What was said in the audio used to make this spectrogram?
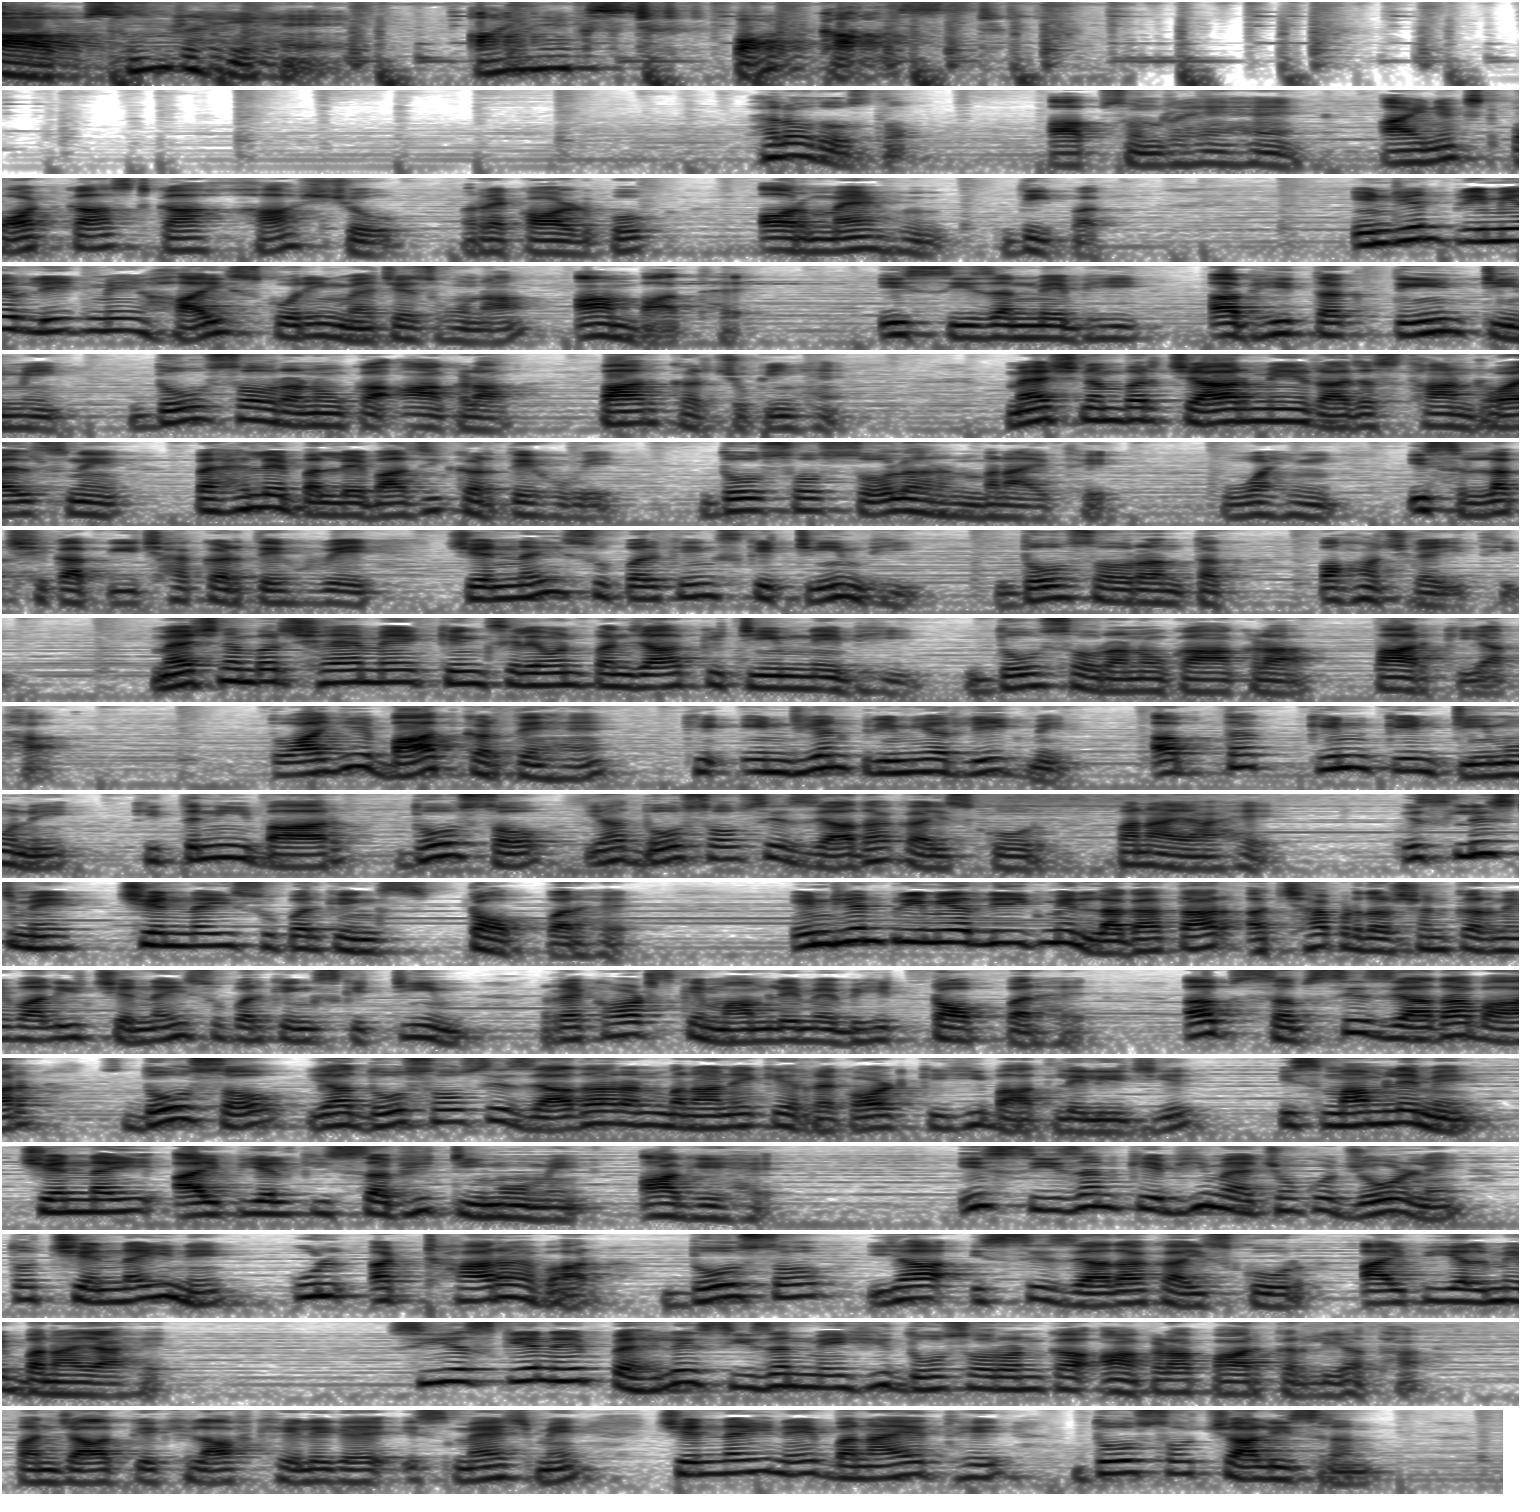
आप सुन रहे हैं आई नेक्स्ट पॉडकास्ट हेलो दोस्तों, आप सुन रहे हैं आई नेक्स्ट पॉडकास्ट का खास शो रिकॉर्ड बुक और मैं हूँ दीपक। इंडियन प्रीमियर लीग में हाई स्कोरिंग मैचेस होना आम बात है। इस सीज़न में भी अभी तक तीन टीमें 200 रनों का आंकड़ा पार कर चुकी हैं। मैच नंबर चार में राजस्थान रॉयल्स ने पहले बल्लेबाजी करते हुए 216 रन बनाए थे। वहीं इस लक्ष्य का पीछा करते हुए चेन्नई सुपर किंग्स की टीम भी 200 रन तक पहुँच गई थी। मैच नंबर छह में किंग्स इलेवन पंजाब की टीम ने भी 200 रनों का आंकड़ा पार किया था। तो आइए बात करते हैं कि इंडियन प्रीमियर लीग में अब तक किन किन टीमों ने कितनी बार 200 या 200 से ज़्यादा का स्कोर बनाया है। इस लिस्ट में चेन्नई सुपर किंग्स टॉप पर है। इंडियन प्रीमियर लीग में लगातार अच्छा प्रदर्शन करने वाली चेन्नई सुपर किंग्स की टीम रिकॉर्ड्स के मामले में भी टॉप पर है। अब सबसे ज़्यादा बार 200 या 200 से ज़्यादा रन बनाने के रिकॉर्ड की ही बात ले लीजिए। इस मामले में चेन्नई आईपीएल की सभी टीमों में आगे है। इस सीज़न के भी मैचों को जोड़ लें तो चेन्नई ने कुल 18 बार 200 या इससे ज़्यादा का स्कोर आईपीएल में बनाया है। सीएसके ने पहले सीज़न में ही 200 रन का आंकड़ा पार कर लिया था। पंजाब के खिलाफ खेले गए इस मैच में चेन्नई ने बनाए थे 240 रन।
